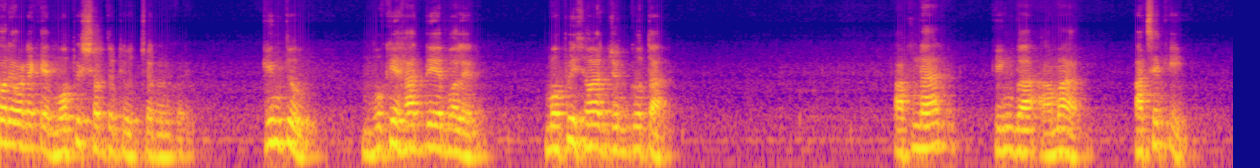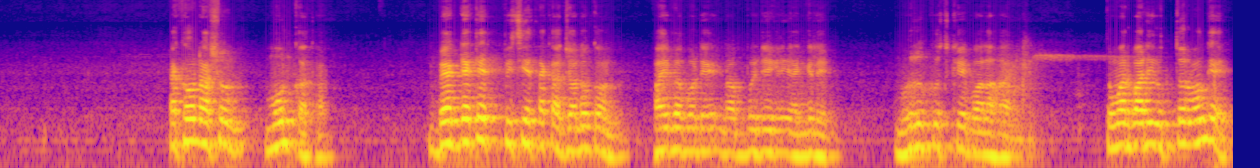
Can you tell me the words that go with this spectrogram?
করে অনেকে মফিজ শব্দটি উচ্চারণ করি। কিন্তু বুকে হাত দিয়ে বলেন, মফিজ হওয়ার যোগ্যতা আপনার কিংবা আমার আছে কি? এখন আসুন মূল কথা। ব্যাকডেটেড পিছিয়ে থাকা জনগণ ভাইবা বোর্ডে নব্বই ডিগ্রি অ্যাঙ্গেলে ভুরু কুচকে বলা হয়। তোমার বাড়ি উত্তরবঙ্গে?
